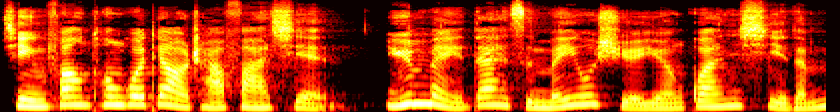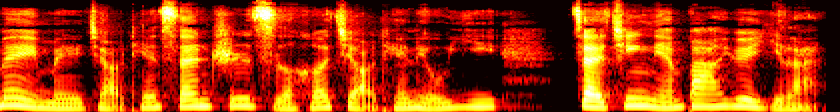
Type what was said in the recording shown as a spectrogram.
警方通过调查发现，与美代子没有血缘关系的妹妹角田三之子和角田留一，在今年八月以来，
